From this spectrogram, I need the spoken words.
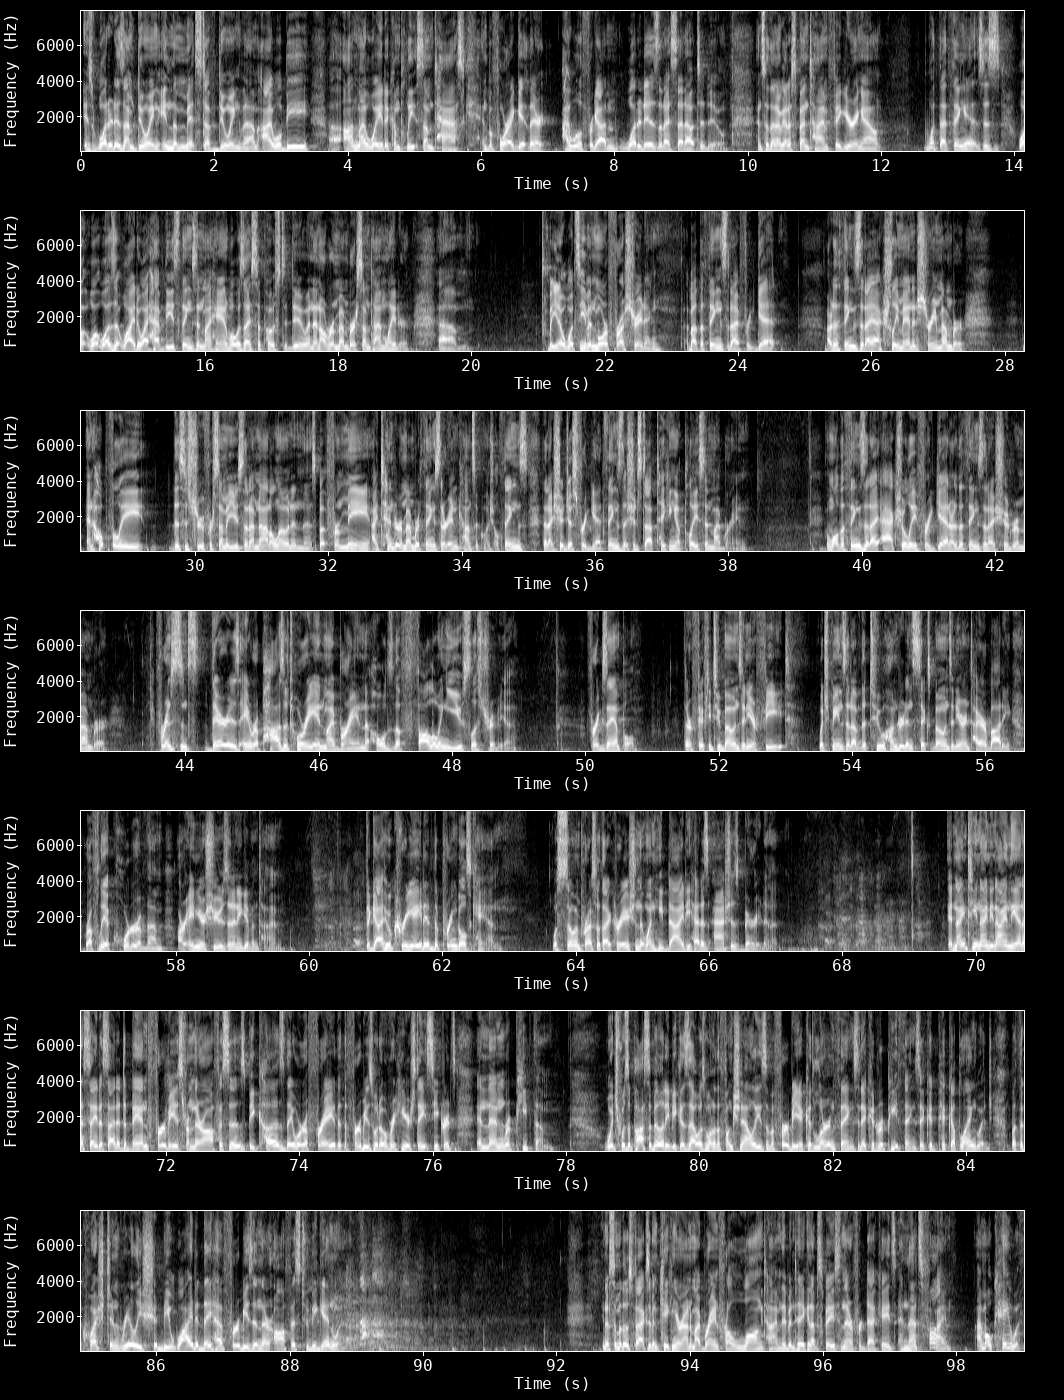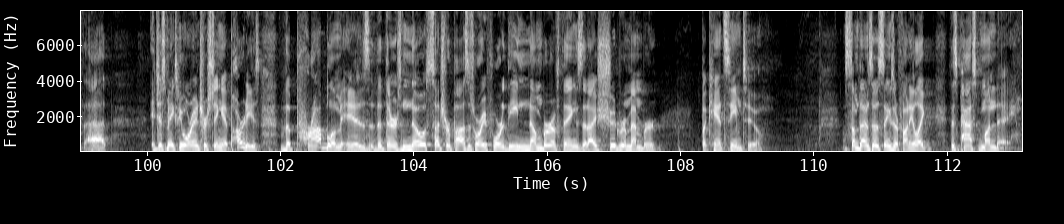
is what it is I'm doing in the midst of doing them. I will be uh, on my way to complete some task, and before I get there, I will have forgotten what it is that I set out to do. And so then I've got to spend time figuring out what that thing is. Is what, what was it? Why do I have these things in my hand? What was I supposed to do? And then I'll remember sometime later. Um, but you know, what's even more frustrating about the things that I forget are the things that I actually manage to remember. And hopefully, this is true for some of you so that I'm not alone in this. But for me, I tend to remember things that are inconsequential, things that I should just forget, things that should stop taking up place in my brain. And while the things that I actually forget are the things that I should remember. For instance, there is a repository in my brain that holds the following useless trivia. For example, there are 52 bones in your feet, which means that of the 206 bones in your entire body, roughly a quarter of them are in your shoes at any given time. The guy who created the Pringles can was so impressed with that creation that when he died, he had his ashes buried in it. In 1999, the NSA decided to ban Furbies from their offices because they were afraid that the Furbies would overhear state secrets and then repeat them which was a possibility because that was one of the functionalities of a Furby. It could learn things and it could repeat things, it could pick up language. But the question really should be why did they have Furbies in their office to begin with? You know, some of those facts have been kicking around in my brain for a long time. They've been taking up space in there for decades, and that's fine. I'm okay with that. It just makes me more interesting at parties. The problem is that there's no such repository for the number of things that I should remember but can't seem to. Sometimes those things are funny. Like this past Monday,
